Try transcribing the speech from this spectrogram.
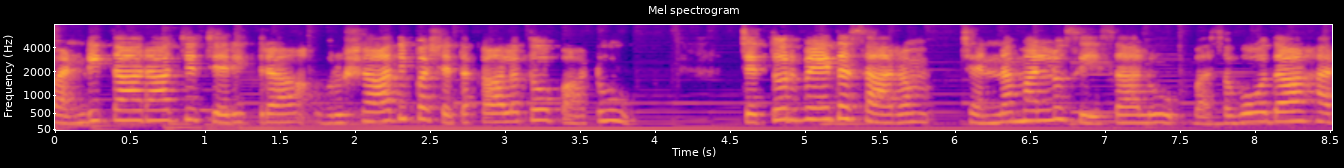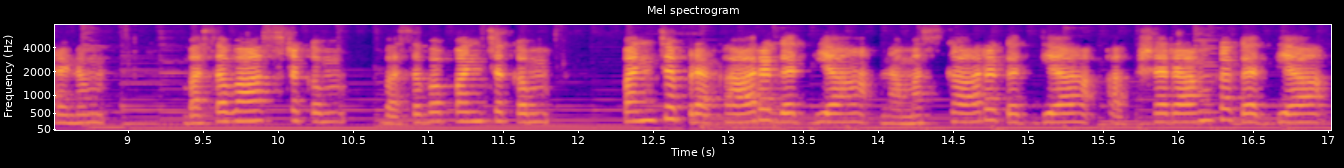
పండితారాజ్య చరిత్ర వృషాధిప శతకాలతో పాటు చతుర్వేద సారం చెన్నమల్లు సీసాలు బసవోదాహరణం బసవాష్టకం బసవ పంచకం పంచ ప్రకార గద్య నమస్కార గద్య అక్షరాంక గద్య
